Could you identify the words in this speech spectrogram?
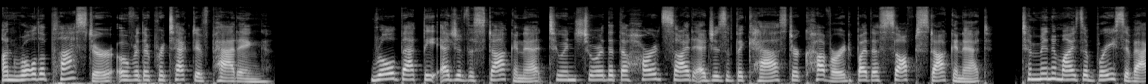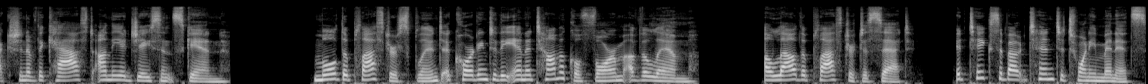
Unroll the plaster over the protective padding. Roll back the edge of the stockinette to ensure that the hard side edges of the cast are covered by the soft stockinette to minimize abrasive action of the cast on the adjacent skin. Mold the plaster splint according to the anatomical form of the limb. Allow the plaster to set. It takes about 10 to 20 minutes,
